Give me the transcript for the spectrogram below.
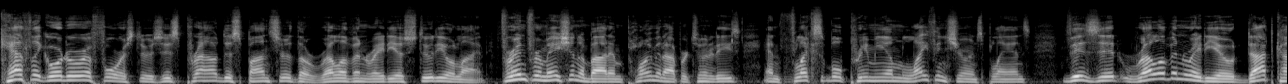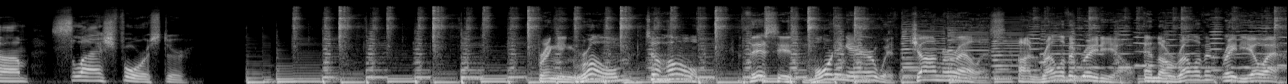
Catholic Order of Foresters is proud to sponsor the Relevant Radio studio line. For information about employment opportunities and flexible premium life insurance plans, visit relevantradio.com slash forester. Bringing Rome to home. This is Morning Air with John Morales on Relevant Radio and the Relevant Radio app.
